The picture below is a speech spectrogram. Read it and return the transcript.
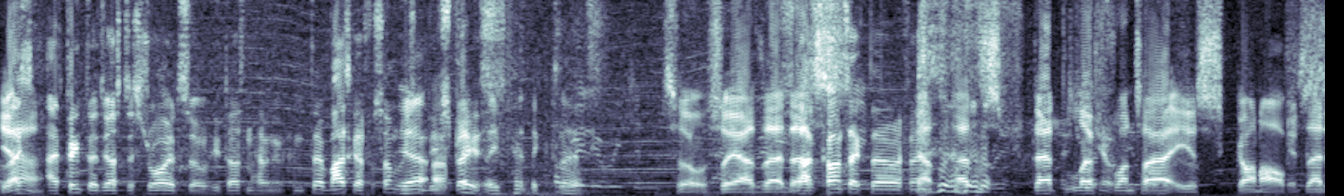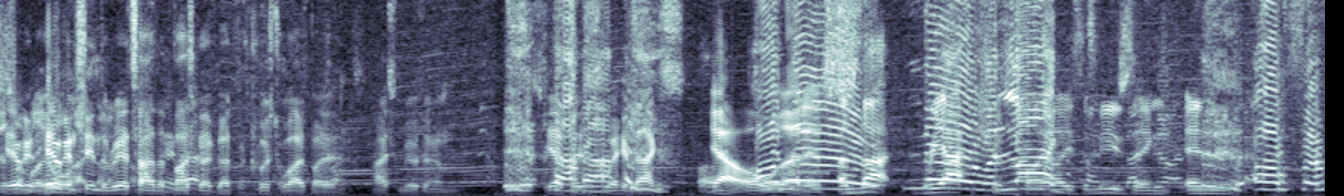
yeah. I, I think they're just destroyed, so he doesn't have any. and That Vice Guy for some reason Yeah, I leaves think space. they've hit the oh, cliff. So so yeah, that That that's contact there, I think. Yeah, that's that left front tire is gone off. That is here, we- here we can see in the rear tire that Vice Guy got pushed wide by Ice Mutant. And yeah, this is where he lags. Yeah. Oh, Oh, that is. And that No, reaction a by lag. Eyes Amusing in Oh, for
